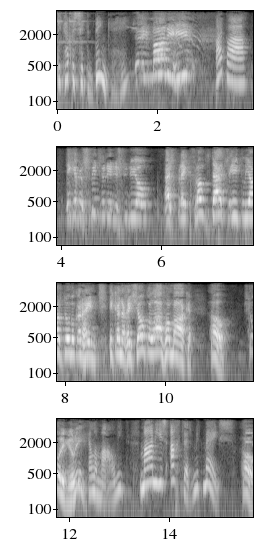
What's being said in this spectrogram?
ik heb eens zitten denken, hè? Zeg, Mani hier. Hoi, pa. Ik heb een Zwitser in de studio. Hij spreekt Frans, Duits en Italiaans door elkaar heen. Ik kan er geen chocola van maken. Oh, stoor ik jullie? Helemaal niet. Mani is achter, met Mees. Oh.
